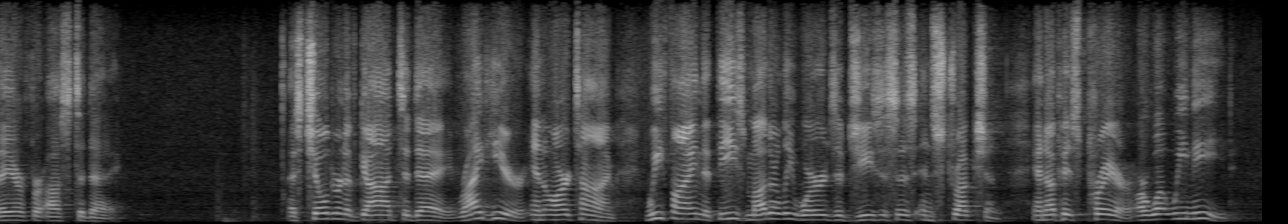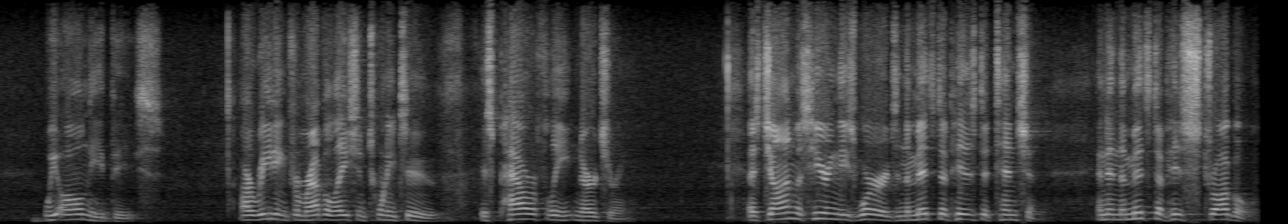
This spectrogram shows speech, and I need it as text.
they are for us today. As children of God today, right here in our time, we find that these motherly words of Jesus' instruction and of his prayer are what we need. We all need these. Our reading from Revelation 22 is powerfully nurturing. As John was hearing these words in the midst of his detention and in the midst of his struggle,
